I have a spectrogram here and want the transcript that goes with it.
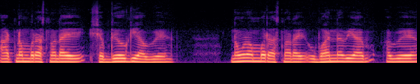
आठ नंबर असणार आहे शब्दयोगी अव्यय. नऊ नंबर असणार आहे उभानवी अव्यय.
